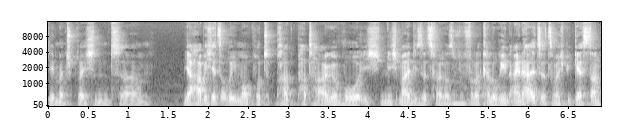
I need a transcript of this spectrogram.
Dementsprechend, ähm, ja, habe ich jetzt auch eben auch paar, paar Tage, wo ich nicht mal diese 2500 Kalorien einhalte. Zum Beispiel gestern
